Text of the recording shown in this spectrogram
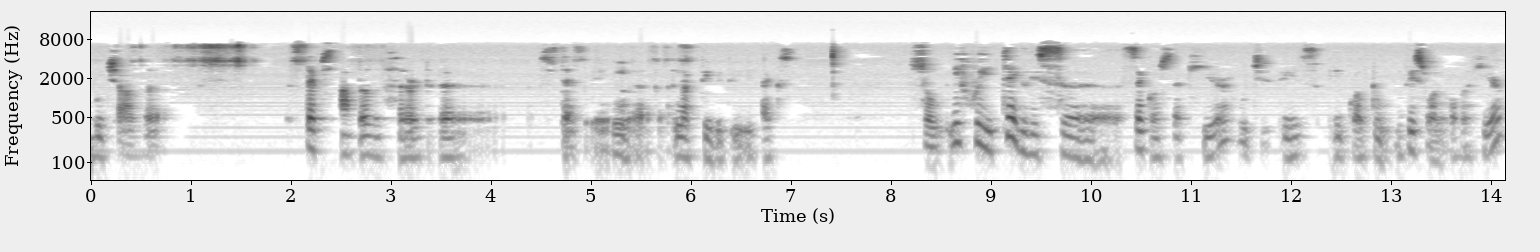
which are the steps after the third uh, step in uh, an activity X. So if we take this uh, second step here, which is equal to this one over here,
